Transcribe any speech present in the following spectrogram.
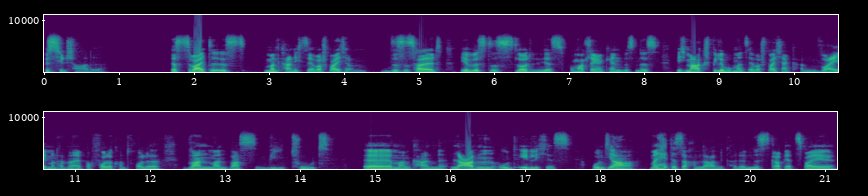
bisschen schade. Das zweite ist, man kann nicht selber speichern das ist halt, ihr wisst es, Leute, die das Format länger kennen, wissen es, ich mag Spiele, wo man selber speichern kann, weil man hat dann einfach volle Kontrolle, wann man was wie tut. Äh, man kann laden und ähnliches. Und ja, man hätte Sachen laden können. Es gab ja zwei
